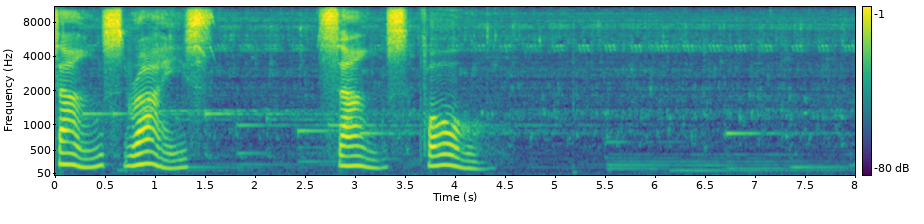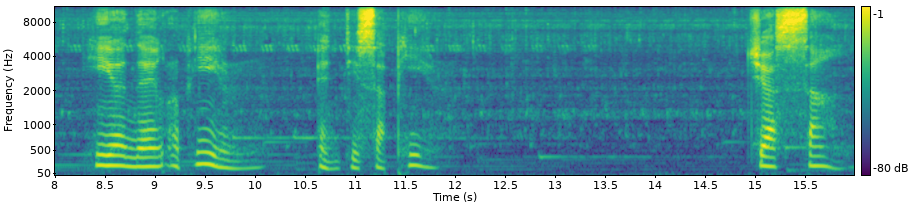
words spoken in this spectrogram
Suns rise, suns fall. Here then appear and disappear. Just sounds.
